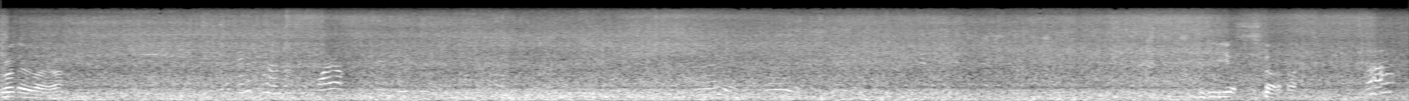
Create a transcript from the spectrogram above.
그러다 이거야 아. 이겼어 어?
